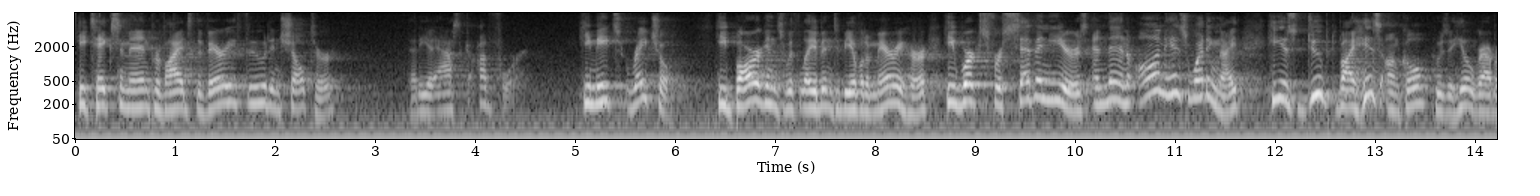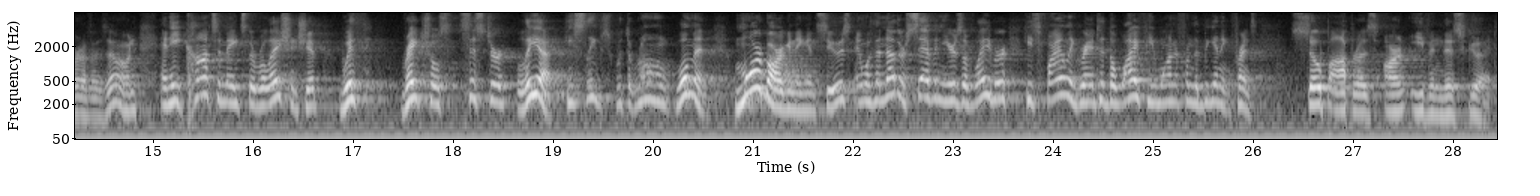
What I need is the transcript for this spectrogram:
He takes him in, provides the very food and shelter that he had asked God for. He meets Rachel, he bargains with Laban to be able to marry her. He works for seven years, and then on his wedding night, he is duped by his uncle, who's a heel grabber of his own, and he consummates the relationship with Rachel's sister Leah. He sleeps with the wrong woman. More bargaining ensues, and with another seven years of labor, he's finally granted the wife he wanted from the beginning. Friends, soap operas aren't even this good.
